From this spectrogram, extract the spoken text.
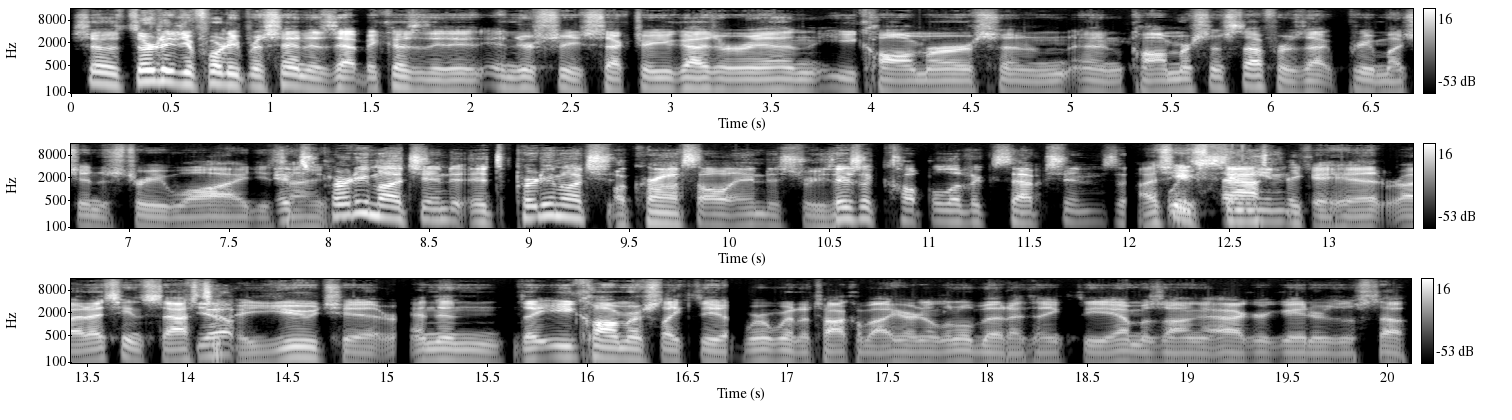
So 30 to 40% is that because of the industry sector you guys are in, e-commerce and, and commerce and stuff, or is that pretty much industry wide? It's think? pretty much in, it's pretty much across all industries. There's a couple of exceptions. I seen SaaS seen... take a hit, right? I seen SaaS yep. take a huge hit, and then the e-commerce, like the we're going to talk about here in a little bit. I think the Amazon aggregators and stuff.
